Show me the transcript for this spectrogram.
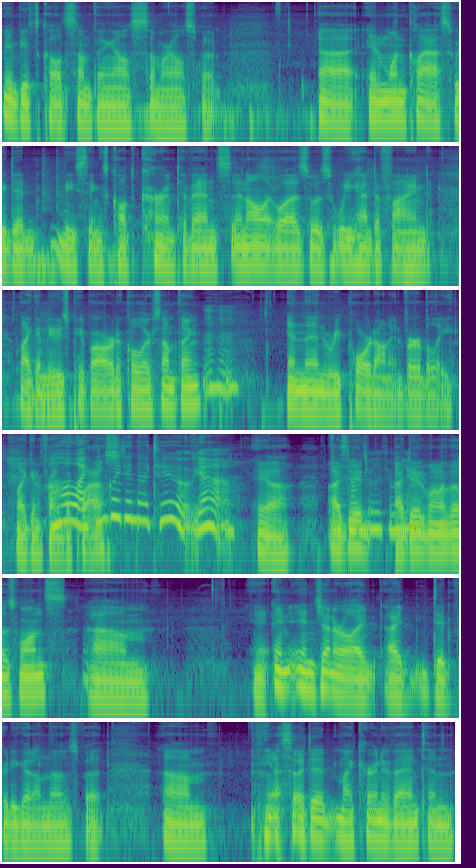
maybe it's called something else somewhere else, but uh, in one class we did these things called current events, and all it was was we had to find like a newspaper article or something, and then report on it verbally, like in front of Mm-hmm. Oh, the I class. think we did that too. Yeah. Yeah, I did. really I did one of those once. Um, in in general, I I did pretty good on those, but um, yeah. So I did my current event, and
